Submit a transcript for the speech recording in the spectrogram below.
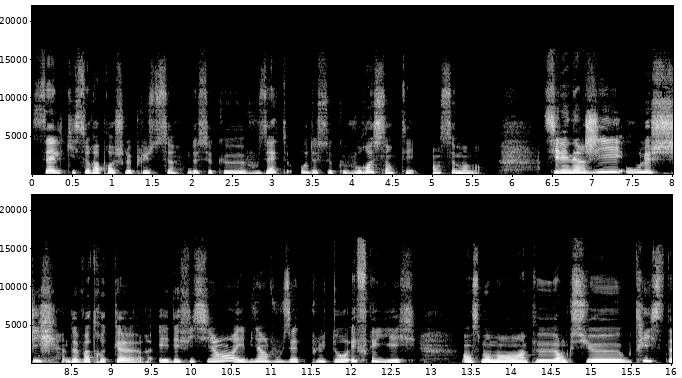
celle qui se rapproche le plus de ce que vous êtes ou de ce que vous ressentez en ce moment. Si l'énergie ou le chi de votre cœur est déficient, eh bien vous êtes plutôt effrayé en ce moment, un peu anxieux ou triste.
